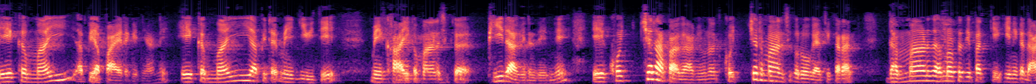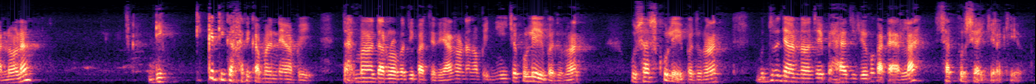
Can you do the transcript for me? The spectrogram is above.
ඒකමයි අපි අපායට ගෙනියන්නේ. ඒකමයි අපිට මේ ජීවිතේ මේ කායික මානසික පීඩාගෙන දෙන්නේ ඒ කොච්චර අපාගාමි වුණත් කොච්චර මානසික රෝග ඇති කරත් ධම්මාන ධර්ම ප්‍රතිපත්තිය කියන එක දන්නවනම් ටික ටික හරි කමන්නේ අපි ධර්මාන ධර්ම ප්‍රතිපත්තියට යනවනම් අපි නීච කුලයේ ඉපදුනත් උසස් කුලයේ ඉපදුනත් බුදුරජාණන් වහන්සේ පැහැදිලිවම කට ඇරලා සත්පුරුෂයයි කියලා කියනවා.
